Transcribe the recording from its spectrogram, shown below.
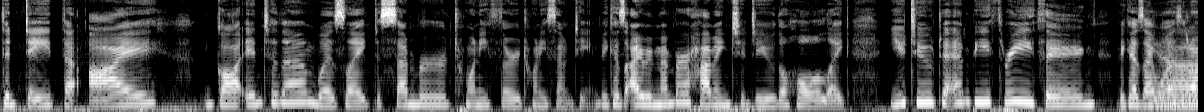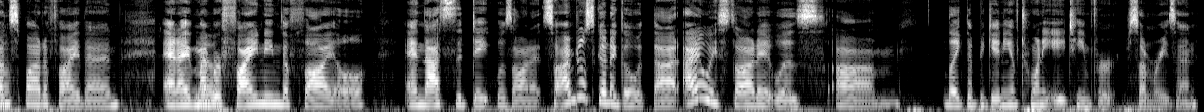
the date that I got into them was like December 23rd, 2017 because I remember having to do the whole like YouTube to MP3 thing because I wasn't on Spotify then and I remember Yep. finding the file and that's the date was on it. So I'm just going to go with that. I always thought it was um like the beginning of 2018 for some reason.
